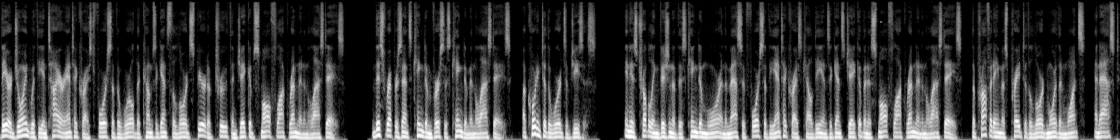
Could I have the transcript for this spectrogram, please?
They are joined with the entire Antichrist force of the world that comes against the Lord's Spirit of truth and Jacob's small flock remnant in the last days. This represents kingdom versus kingdom in the last days, according to the words of Jesus. In his troubling vision of this kingdom war and the massive force of the Antichrist Chaldeans against Jacob and his small flock remnant in the last days, the prophet Amos prayed to the Lord more than once, and asked,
